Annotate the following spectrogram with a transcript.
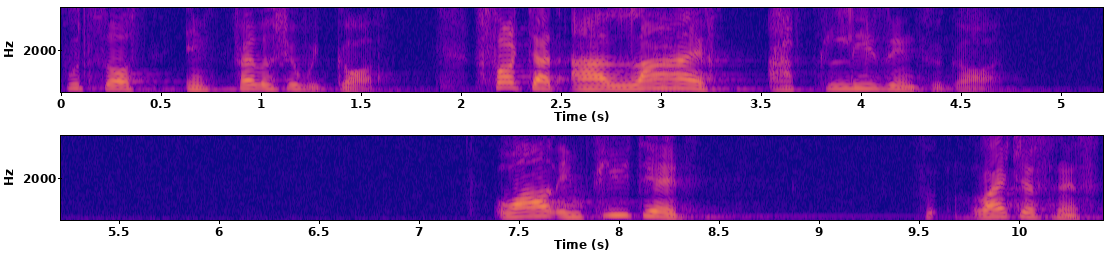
puts us in fellowship with God, such that our lives are pleasing to God. While imputed righteousness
